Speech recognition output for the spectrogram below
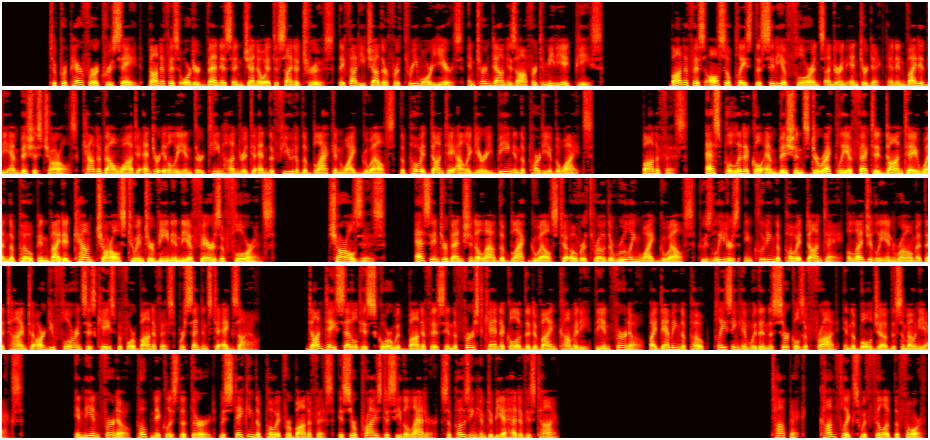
To prepare for a crusade, Boniface ordered Venice and Genoa to sign a truce, they fought each other for three more years, and turned down his offer to mediate peace. Boniface also placed the city of Florence under an interdict and invited the ambitious Charles, Count of Valois to enter Italy in 1300 to end the feud of the black and white Guelphs, the poet Dante Alighieri being in the party of the whites. Boniface's political ambitions directly affected Dante when the Pope invited Count Charles to intervene in the affairs of Florence. Charles's intervention allowed the black Guelphs to overthrow the ruling white Guelphs, whose leaders, including the poet Dante, allegedly in Rome at the time to argue Florence's case before Boniface, were sentenced to exile. Dante settled his score with Boniface in the first canticle of the Divine Comedy, the Inferno, by damning the pope, placing him within the circles of fraud, in the Bolgia of the Simoniacs. In the Inferno, Pope Nicholas III, mistaking the poet for Boniface, is surprised to see the latter, supposing him to be ahead of his time. Conflicts with Philip IV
